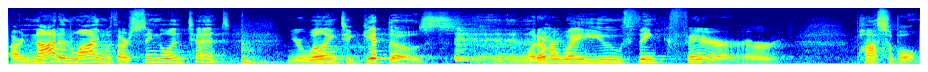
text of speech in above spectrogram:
are not in line with our single intent. You're willing to get those in, in whatever way you think fair or possible.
